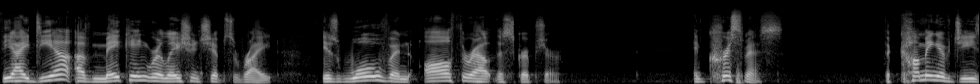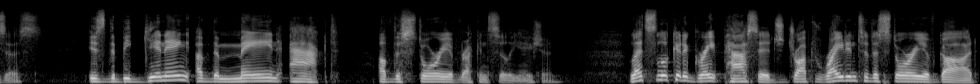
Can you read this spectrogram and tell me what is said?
The idea of making relationships right is woven all throughout the scripture. And Christmas, the coming of Jesus, is the beginning of the main act of the story of reconciliation. Let's look at a great passage dropped right into the story of God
